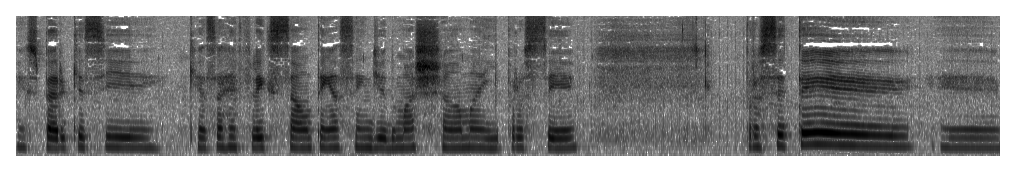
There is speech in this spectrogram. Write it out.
Eu espero que, esse, que essa reflexão tenha acendido uma chama aí para você, você ter é,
